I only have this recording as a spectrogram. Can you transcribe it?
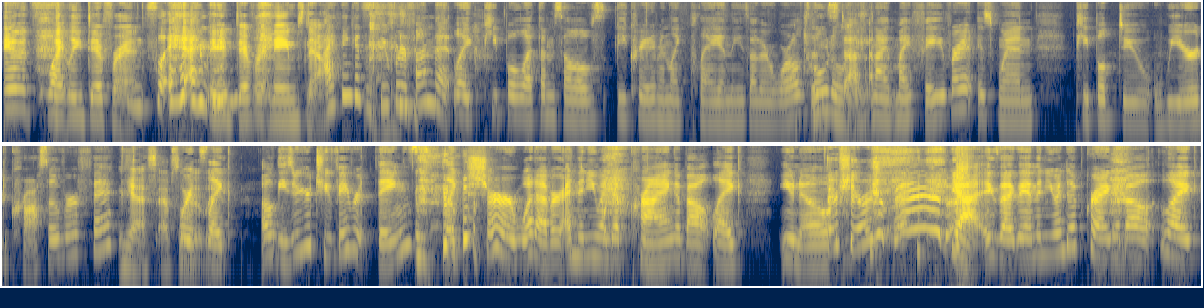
And it's slightly different. it's like, I They have mean, different names now. I think it's super fun that like people let themselves be creative and like play in these other worlds Totally. and stuff. And I my favorite is when people do weird crossover fic. yes, absolutely. where it's like, oh, these are your two favorite things. Like, sure, whatever. And then you end up crying about like, you know, they're sharing a bed. yeah, exactly. And then you end up crying about like,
